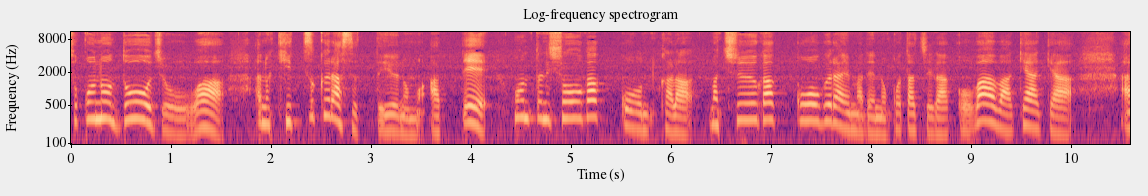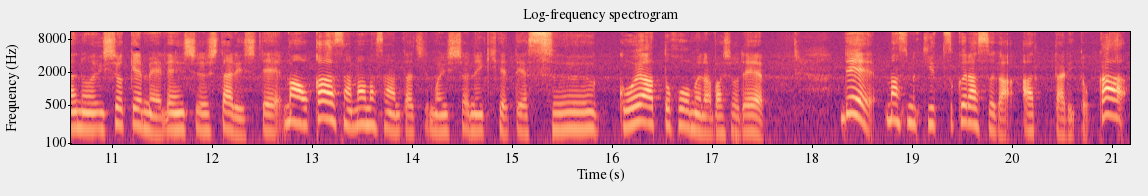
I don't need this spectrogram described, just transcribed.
そこの道場はあのキッズクラスっていうのもあって本当に小学校から、まあ、中学校ぐらいまでの子たちがこうわーわーキャーキャーあの一生懸命練習したりして、まあ、お母さんママさんたちも一緒に来ててすっごいアットホームな場所で。で、まあ、そのキッズクラスがあったりとか、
